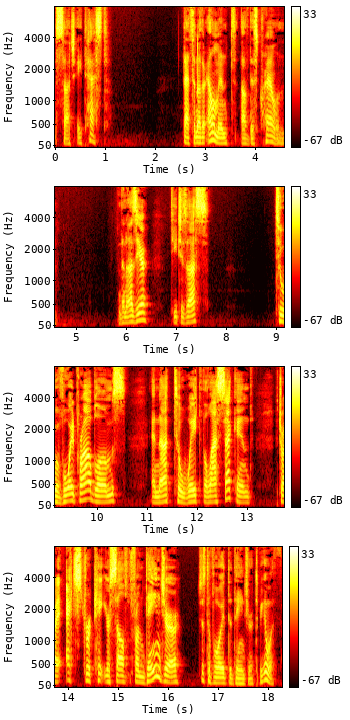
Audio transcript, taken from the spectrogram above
such a test. That's another element of this crown. The Nazir teaches us to avoid problems and not to wait the last second to try to extricate yourself from danger. Just avoid the danger to begin with.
